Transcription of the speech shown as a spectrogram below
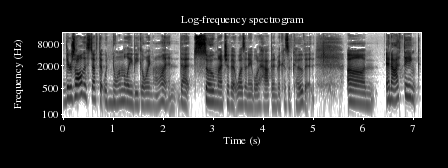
there's all this stuff that would normally be going on that so much of it wasn't able to happen because of COVID. Um, and I think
